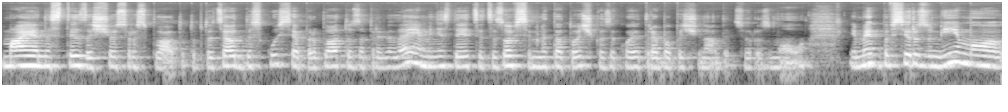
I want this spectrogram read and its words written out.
має нести за щось розплату. Тобто ця от дискусія про плату за привілеї, мені здається, це зовсім не та точка, з якої треба починати цю розмову. І ми, якби всі розуміємо,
